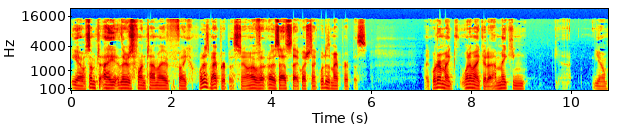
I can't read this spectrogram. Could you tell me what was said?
you know, some I there's one time I've like, what is my purpose? You know, I've, I was asked that question like, what is my purpose? Like, what am I? What am I good at? I'm making, you know,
